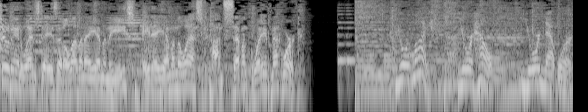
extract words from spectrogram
Tune in Wednesdays at 11 a.m. in the East, 8 a.m. in the West on Seventh Wave Network. Your life, your health, your network.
